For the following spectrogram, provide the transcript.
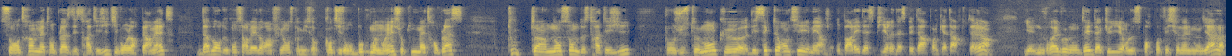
sont en train de mettre en place des stratégies qui vont leur permettre d'abord de conserver leur influence comme ils quand ils ont beaucoup moins de moyens, surtout de mettre en place tout un ensemble de stratégies pour justement que euh, des secteurs entiers émergent. On parlait d'Aspire et d'Aspetar pour le Qatar tout à l'heure. Il y a une vraie volonté d'accueillir le sport professionnel mondial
